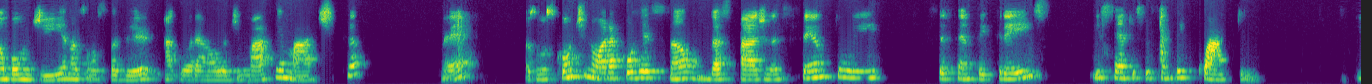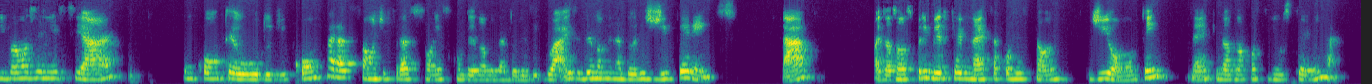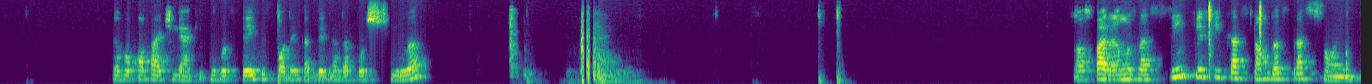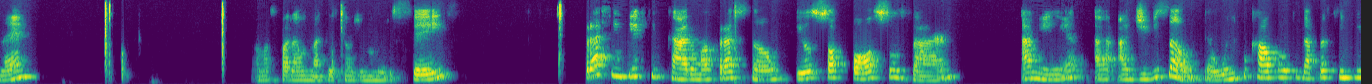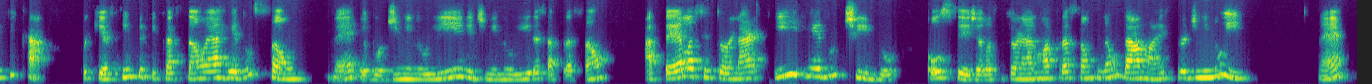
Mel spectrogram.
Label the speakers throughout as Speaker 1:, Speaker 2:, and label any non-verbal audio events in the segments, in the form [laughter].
Speaker 1: Então, bom dia, nós vamos fazer agora a aula de matemática, né? Nós vamos continuar a correção das páginas 163 e 164. E vamos iniciar um conteúdo de comparação de frações com denominadores iguais e denominadores diferentes, tá? Mas nós vamos primeiro terminar essa correção de ontem, né, que nós não conseguimos terminar. Eu vou compartilhar aqui com vocês, vocês podem estar pegando a apostila. Nós paramos na simplificação das frações, né? Então, nós paramos na questão de número 6. Para simplificar uma fração, eu só posso usar a minha, a, a divisão. É o único cálculo que dá para simplificar. Porque a simplificação é a redução, né? Eu vou diminuir e diminuir essa fração até ela se tornar irredutível. Ou seja, ela se tornar uma fração que não dá mais para diminuir, né?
